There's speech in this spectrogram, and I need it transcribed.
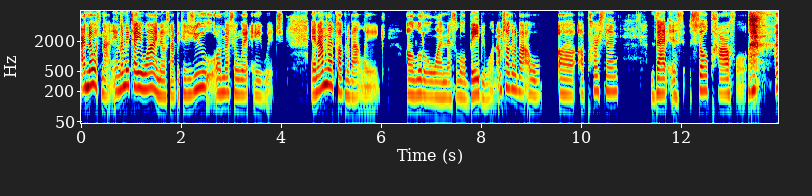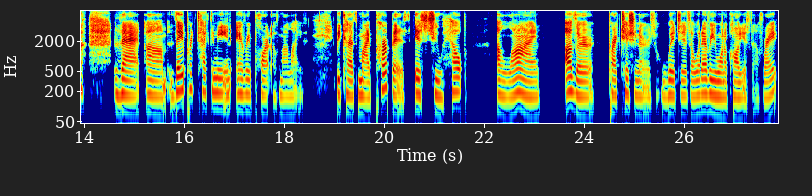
I know it's not. And let me tell you why I know it's not because you are messing with a witch. And I'm not talking about like a little one that's a little baby one. I'm talking about a, a, person that is so powerful that um, they protect me in every part of my life because my purpose is to help align other practitioners, witches, or whatever you want to call yourself, right?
